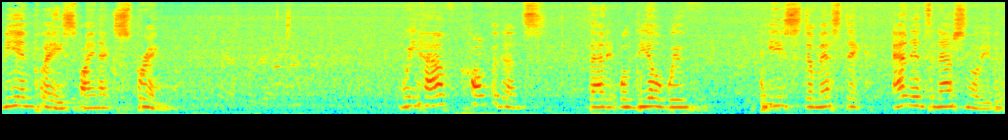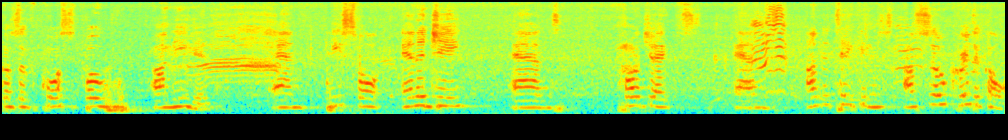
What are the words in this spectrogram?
be in place by next spring. We have confidence that it will deal with peace domestic and internationally because of course both are needed and peaceful energy and projects and undertakings are so critical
